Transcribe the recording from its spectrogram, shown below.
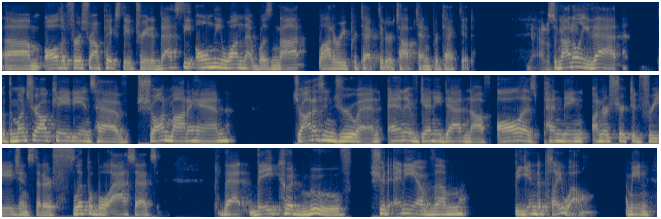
um, all the first round picks they've traded, that's the only one that was not lottery protected or top 10 protected. Yeah, so not only that, but the Montreal Canadiens have Sean Monahan, Jonathan Drouin and Evgeny Dadonov, all as pending unrestricted free agents that are flippable assets that they could move should any of them begin to play well. I mean,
